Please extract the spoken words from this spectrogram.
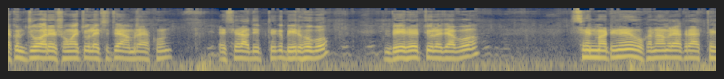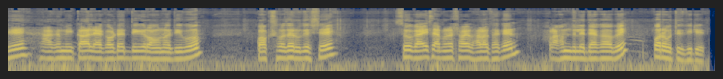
এখন জোয়ারের সময় চলে এসেছে, আমরা এখন এই সেরাদ্বীপ থেকে বের হব। বের হয়ে চলে যাব সেন্ট মার্টিনে, ওখানে আমরা এক রাত থেকে আগামীকাল এগারোটার দিকে রওনা দিব। কক্সবাজার উদ্দেশ্যে। সো গাইস আপনারা সবাই ভালো থাকেন। আলহামদুলিল্লাহ দেখা হবে পরবর্তী ভিডিওতে।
